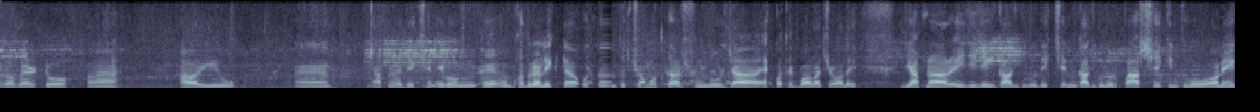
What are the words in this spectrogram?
Roberto how are you আপনারা দেখছেন এবং ভদ্রা লেকটা অত্যন্ত চমৎকার সুন্দর, যা এক কথায় বলা চলে যে আপনার এই যে যেই গাছগুলো দেখছেন, গাছগুলোর পাশে কিন্তু অনেক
